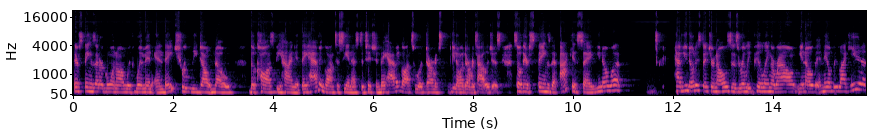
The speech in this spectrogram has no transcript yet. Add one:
there's things that are going on with women and they truly don't know the cause behind it. They haven't gone to see an esthetician. They haven't gone to a dermat, you know, a dermatologist. So there's things that I can say, you know what? Have you noticed that your nose is really peeling around, you know, and they'll be like, yeah,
